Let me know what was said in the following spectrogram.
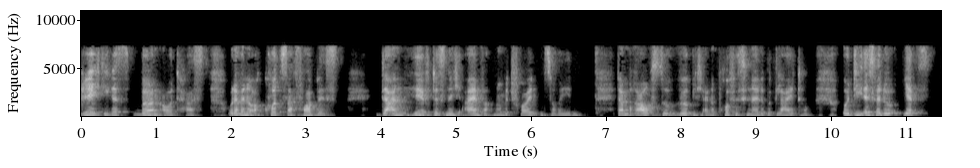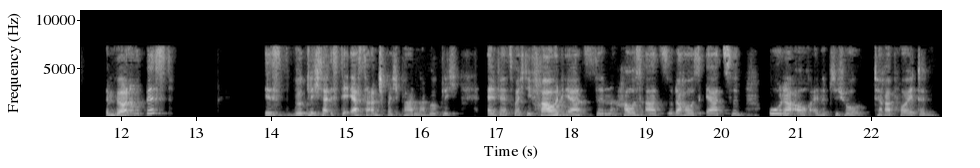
richtiges Burnout hast oder wenn du auch kurz davor bist, dann hilft es nicht einfach nur mit Freunden zu reden. Dann brauchst du wirklich eine professionelle Begleitung. Und die ist, wenn du jetzt im Burnout bist, ist wirklich, da ist der erste Ansprechpartner wirklich entweder zum Beispiel die Frauenärztin, Hausarzt oder Hausärztin oder auch eine Psychotherapeutin.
